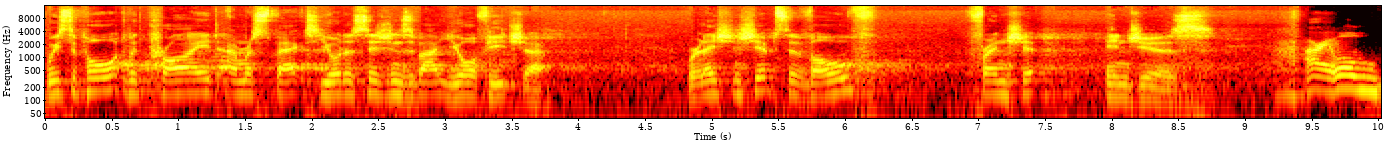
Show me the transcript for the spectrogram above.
We support with pride and respect your decisions about your future. Relationships evolve, friendship endures. All right. Well,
